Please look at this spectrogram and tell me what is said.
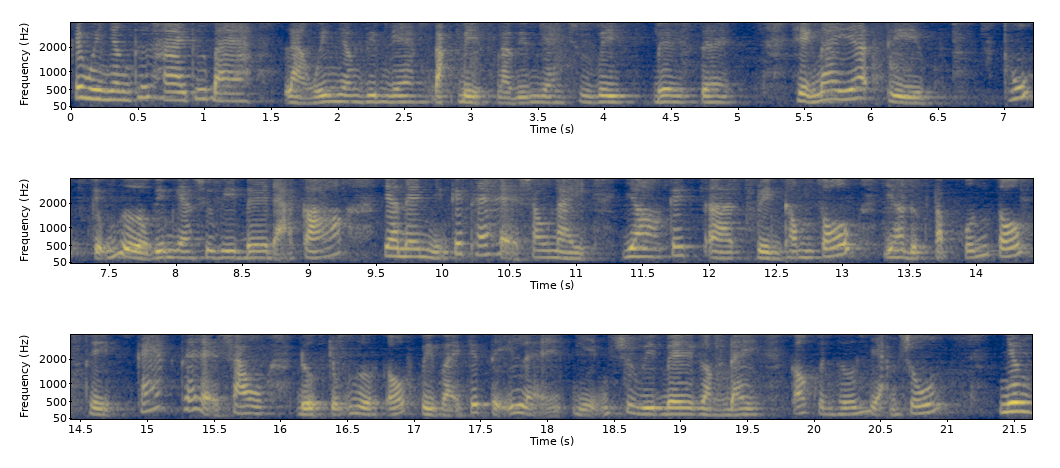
Cái nguyên nhân thứ hai, thứ ba là nguyên nhân viêm gan, đặc biệt là viêm gan siêu vi B, C. Hiện nay á, thì thuốc chủng ngừa viêm gan siêu vi B đã có. Cho nên những cái thế hệ sau này do cái à, truyền thông tốt do được tập huấn tốt thì các thế hệ sau được chủng ngừa tốt. Vì vậy cái tỷ lệ nhiễm siêu vi B gần đây có khuynh hướng giảm xuống. Nhưng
